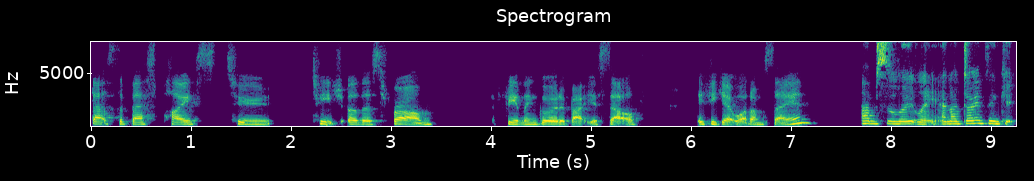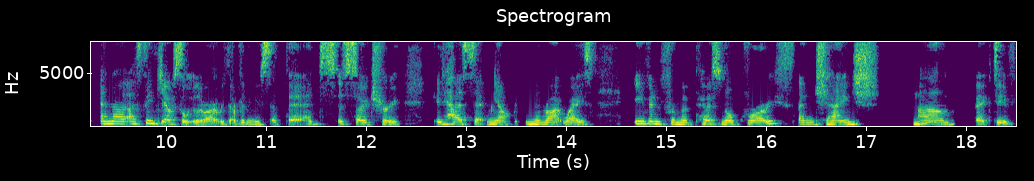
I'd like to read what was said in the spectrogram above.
that's the best place to teach others from feeling good about yourself, if you get what I'm saying. Absolutely. And I don't think it, and I, I think you're absolutely right with everything you said there. It's, it's, so true. It has set me up in the right ways, even from a personal growth and change mm-hmm. um, perspective.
